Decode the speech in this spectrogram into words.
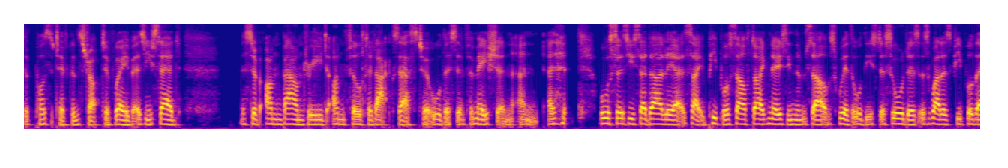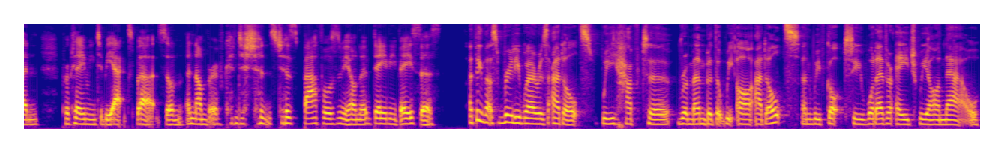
a positive, constructive way. But as you said, the sort of unboundaried, unfiltered access to all this information. And uh, also, as you said earlier, it's like people self diagnosing themselves with all these disorders, as well as people then proclaiming to be experts on a number of conditions, just baffles me on a daily basis. I think that's really where, as adults, we have to remember that we are adults and we've got to, whatever age we are now,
